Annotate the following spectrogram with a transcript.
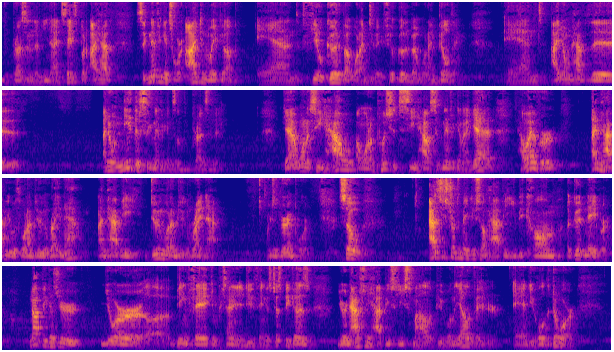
the president of the United States, but I have significance where I can wake up and feel good about what I'm doing, feel good about what I'm building. And I don't have the, I don't need the significance of the president. Okay, I want to see how, I want to push it to see how significant I get. However, I'm happy with what I'm doing right now. I'm happy doing what I'm doing right now, which is very important. So, as you start to make yourself happy, you become a good neighbor. Not because you're you're uh, being fake and pretending to do things, just because you're naturally happy, so you smile at people in the elevator and you hold the door,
